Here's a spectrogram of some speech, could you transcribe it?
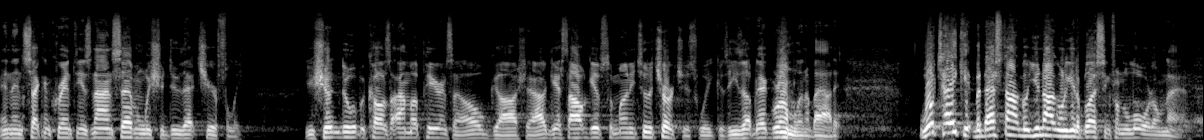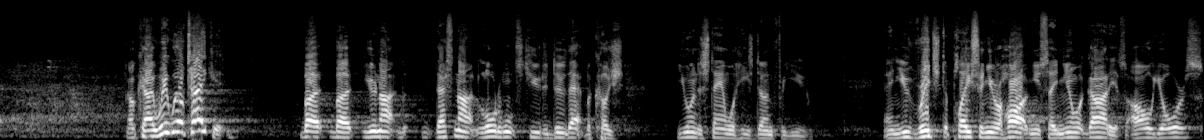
And then 2 Corinthians 9 7, we should do that cheerfully. You shouldn't do it because I'm up here and say, oh gosh, I guess I'll give some money to the church this week because he's up there grumbling about it. We'll take it, but that's not, you're not going to get a blessing from the Lord on that. Okay, we will take it. But, but you're not, that's not, Lord wants you to do that because you understand what He's done for you. And you've reached a place in your heart and you say, you know what, God, it's all yours.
